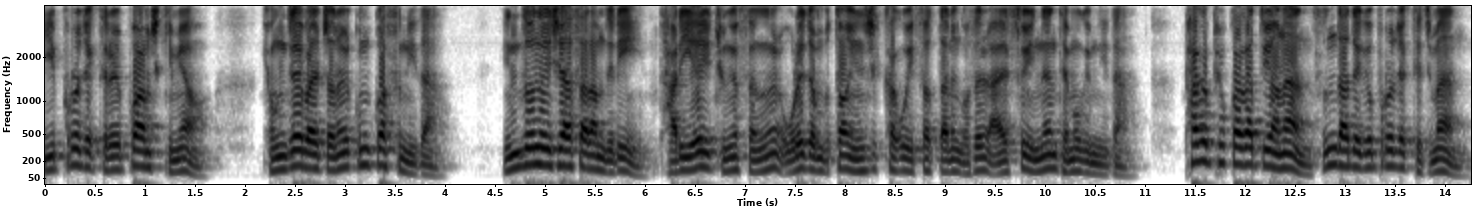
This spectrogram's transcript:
이 프로젝트를 포함시키며 경제 발전을 꿈꿨습니다. 인도네시아 사람들이 다리의 중요성을 오래전부터 인식하고 있었다는 것을 알 수 있는 대목입니다. 파급 효과가 뛰어난 순다대교 프로젝트지만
